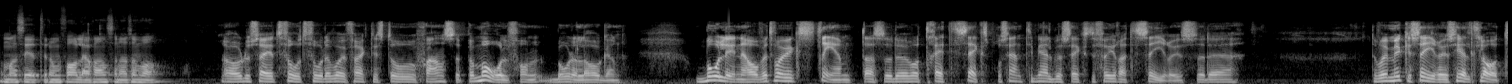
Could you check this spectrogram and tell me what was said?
om man ser till de farliga chanserna som var. Ja, och du säger 2-2. Det var ju faktiskt då chanser på mål från båda lagen. Bollinnehavet var ju extremt. Alltså det var 36 procent till Mjällby och 64 till Sirius. Så det, det var ju mycket Sirius helt klart.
